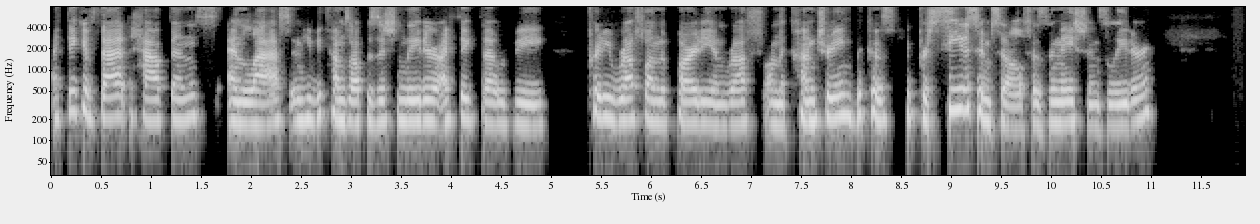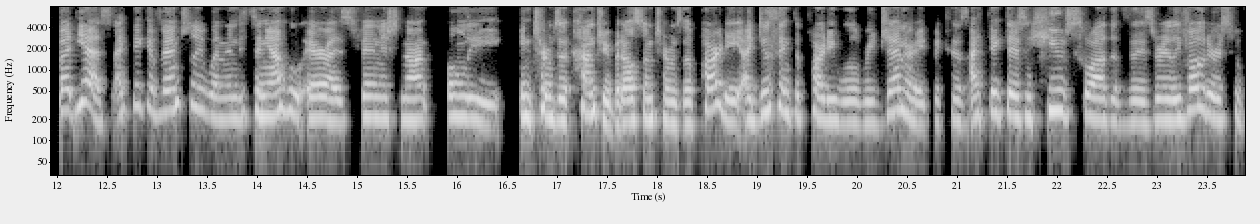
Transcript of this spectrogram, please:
I think if that happens and lasts and he becomes opposition leader, I think that would be pretty rough on the party and rough on the country because he perceives himself as the nation's leader. But yes, I think eventually when the Netanyahu era is finished, not only in terms of the country, but also in terms of the party, I do think the party will regenerate because I think there's a huge swath of the Israeli voters who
